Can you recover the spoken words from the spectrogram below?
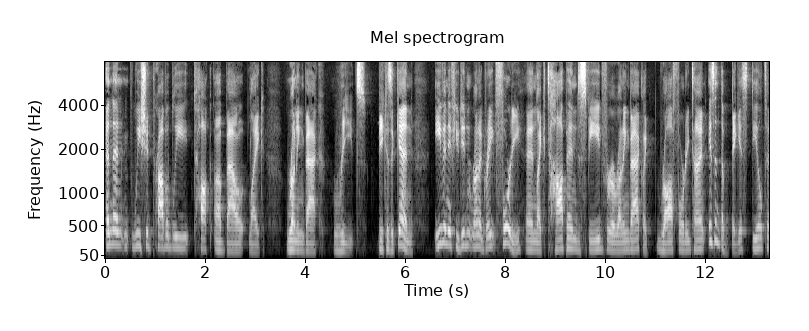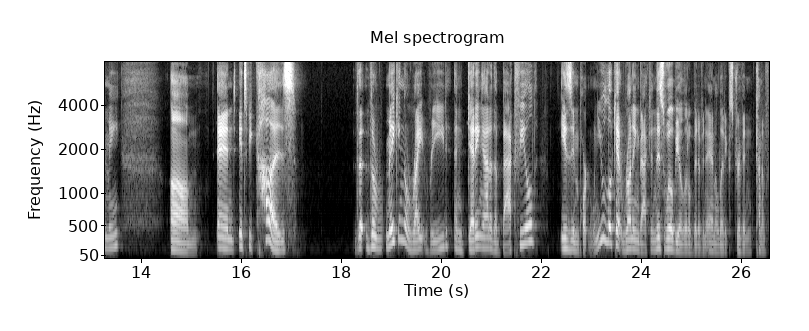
and then we should probably talk about like running back reads. Because again even if you didn't run a great 40 and like top end speed for a running back, like raw 40 time isn't the biggest deal to me. Um, and it's because the the making the right read and getting out of the backfield is important. When you look at running back, and this will be a little bit of an analytics driven kind of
